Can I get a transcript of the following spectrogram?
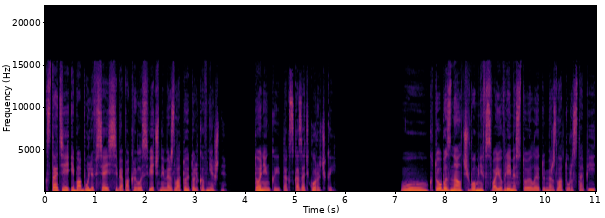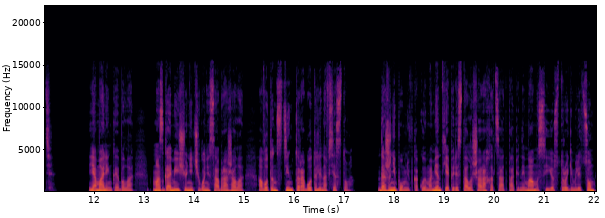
Кстати, и бабуля вся из себя покрылась вечной мерзлотой только внешне. Тоненькой, так сказать, корочкой. У, кто бы знал, чего мне в свое время стоило эту мерзлоту растопить. Я маленькая была, мозгами еще ничего не соображала, а вот инстинкты работали на все сто. Даже не помню, в какой момент я перестала шарахаться от папиной мамы с ее строгим лицом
